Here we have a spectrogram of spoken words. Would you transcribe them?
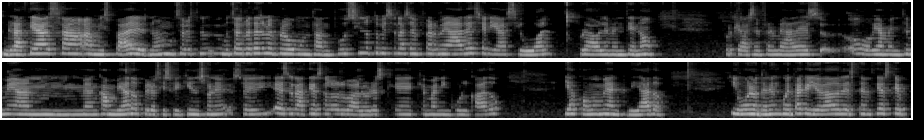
gracias a, a, mis padres, ¿no? Muchas, muchas veces me preguntan, ¿tú si no tuvieses las enfermedades serías igual? Probablemente no, porque las enfermedades obviamente me han, me han cambiado, pero si soy quien soy, soy es gracias a los valores que, que, me han inculcado y a cómo me han criado. Y bueno, ten en cuenta que yo la adolescencia es que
